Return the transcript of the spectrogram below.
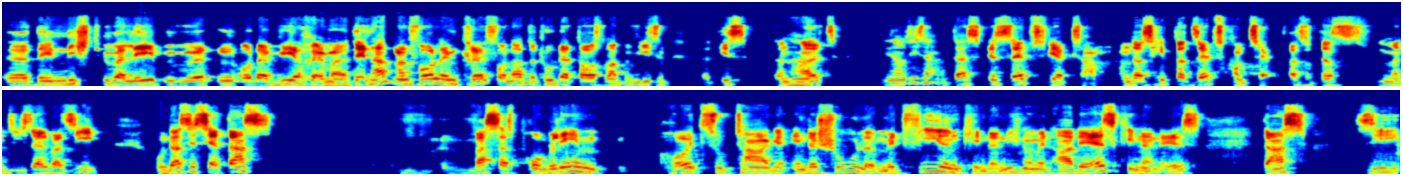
äh, den nicht überleben würden oder wie auch immer, den hat man voll im Griff und hat das 100.000 Mal bewiesen. Das ist dann halt soll ich sagen, das ist selbstwirksam und das hebt das Selbstkonzept, also das, wie man sich selber sieht. Und das ist ja das, was das Problem heutzutage in der Schule mit vielen Kindern, nicht nur mit ADS-Kindern ist, dass sie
